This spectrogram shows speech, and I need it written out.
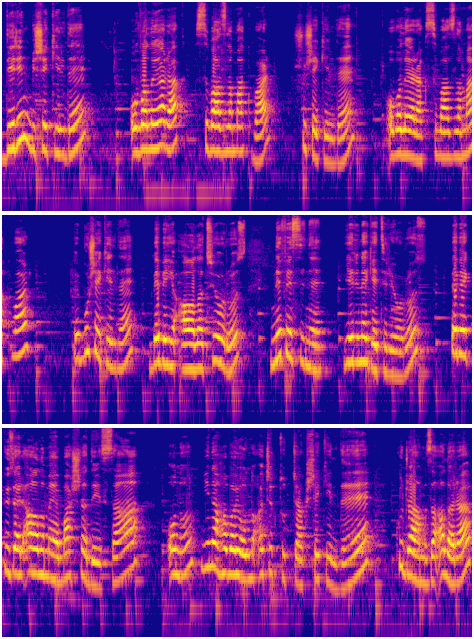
derin bir şekilde ovalayarak sıvazlamak var. Şu şekilde ovalayarak sıvazlamak var ve bu şekilde bebeği ağlatıyoruz. Nefesini yerine getiriyoruz. Bebek güzel ağlamaya başladıysa onu yine hava yolunu açık tutacak şekilde kucağımıza alarak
